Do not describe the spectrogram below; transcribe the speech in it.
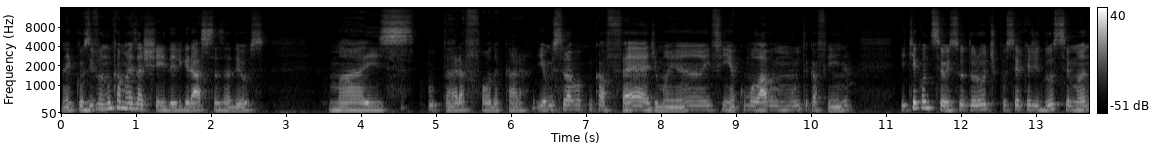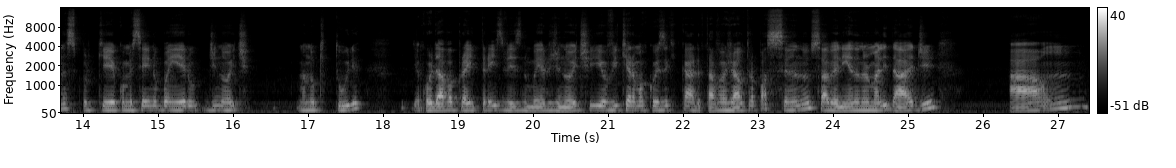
Né? Inclusive eu nunca mais achei dele, graças a Deus. Mas, puta, era foda, cara. E eu misturava com café de manhã, enfim, acumulava muita cafeína. E o que aconteceu? Isso durou, tipo, cerca de duas semanas, porque eu comecei a ir no banheiro de noite, uma noctúria, e acordava para ir três vezes no banheiro de noite, e eu vi que era uma coisa que, cara, tava já ultrapassando, sabe, a linha da normalidade a um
